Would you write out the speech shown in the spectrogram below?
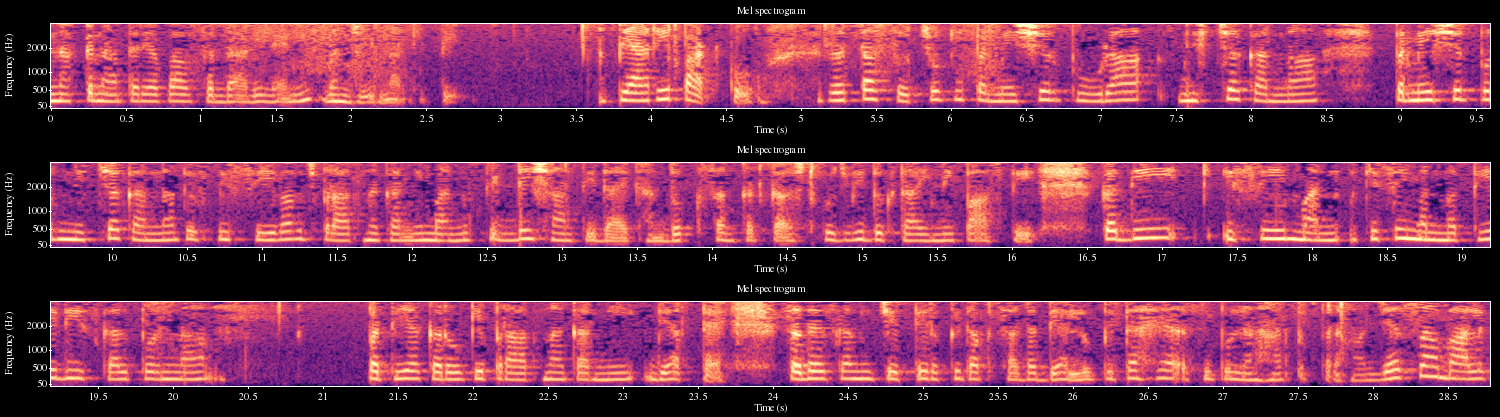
ਨੱਕ ਨਾ ਤਰਿਆ ਭਾਵ ਸਰਦਾਰੀ ਲੈਣੀ ਮਨਜ਼ੂਰ ਨਾ ਕੀਤੀ। ਪਿਆਰੇ ਪਾਠਕੋ, ਰਤਾ ਸੋਚੋ ਕਿ ਪਰਮੇਸ਼ਰ ਪੂਰਾ ਨਿਸ਼ਚੈ ਕਰਨਾ, ਪਰਮੇਸ਼ਰ ਪੁਰ ਨਿਸ਼ਚੈ ਕਰਨਾ ਤੇ ਉਸ ਦੀ ਸੇਵਾ ਵਿੱਚ ਪ੍ਰਾਰਥਨਾ ਕਰਨੀ ਮਨ ਨੂੰ ਕਿੱਡੇ ਸ਼ਾਂਤੀਦਾਇਕ ਹਨ। ਦੁੱਖ ਸੰਕਟ, ਕਸ਼ਟ ਕੁਝ ਵੀ ਦੁਖਦਾਈ ਨਹੀਂ ਪਾਸਦੇ। ਕਦੀ ਇਸੇ ਮਨ, ਕਿਸੇ ਮਨਮਤੀ ਦੀ ਇਸ ਗੱਲ ਪੁਰ ਨਾ ਪਤੀਆ ਕਰੋ ਕਿ ਪ੍ਰਾਰਥਨਾ ਕਰਨੀ ਵਿਅਰਥ ਹੈ। ਸਦਾ ਇਸ ਗੱਲ ਨੂੰ ਚੇਤੇ ਰੱਖੋ ਕਿ ਆਪ ਸਾਡਾ ਦਿਆਲੂ ਪਿਤਾ ਹੈ, ਅਸੀਂ ਭੁੱਲਣਹਾਰ ਪੁੱਤਰ ਹਾਂ। ਜੈਸਾ ਬਾਲਕ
